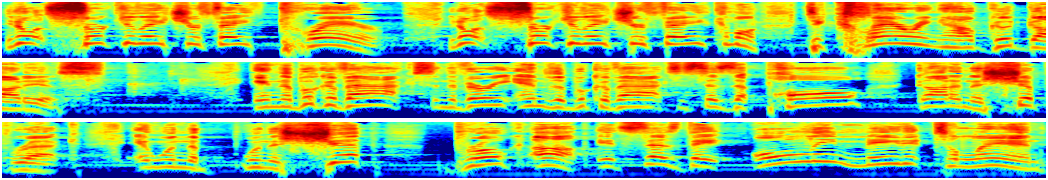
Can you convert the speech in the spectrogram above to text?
You know what circulates your faith? Prayer. You know what circulates your faith? Come on, declaring how good God is. In the book of Acts, in the very end of the book of Acts, it says that Paul got in a shipwreck, and when the when the ship broke up, it says they only made it to land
